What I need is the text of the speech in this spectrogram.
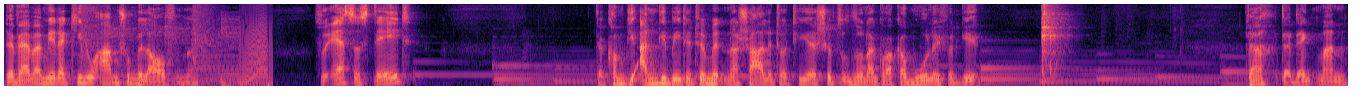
Da wäre bei mir der Kinoabend schon gelaufen, ne? So erstes Date. Da kommt die Angebetete mit einer Schale Tortilla-Chips und so einer Guacamole, ich würde gehen. Ja, da denkt man,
